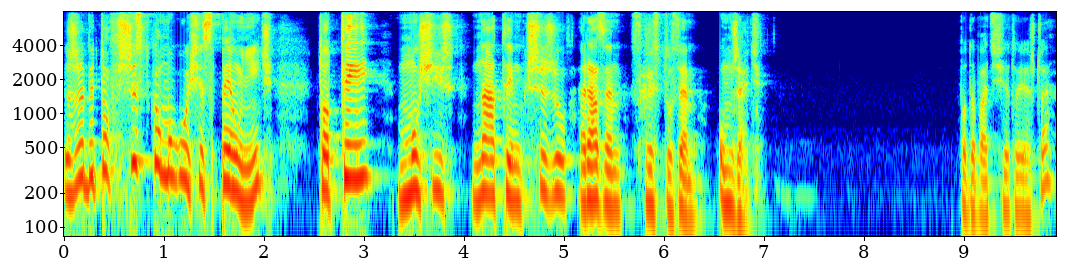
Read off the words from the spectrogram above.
żeby to wszystko mogło się spełnić, to ty musisz na tym krzyżu razem z Chrystusem umrzeć. Podoba ci się to jeszcze?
